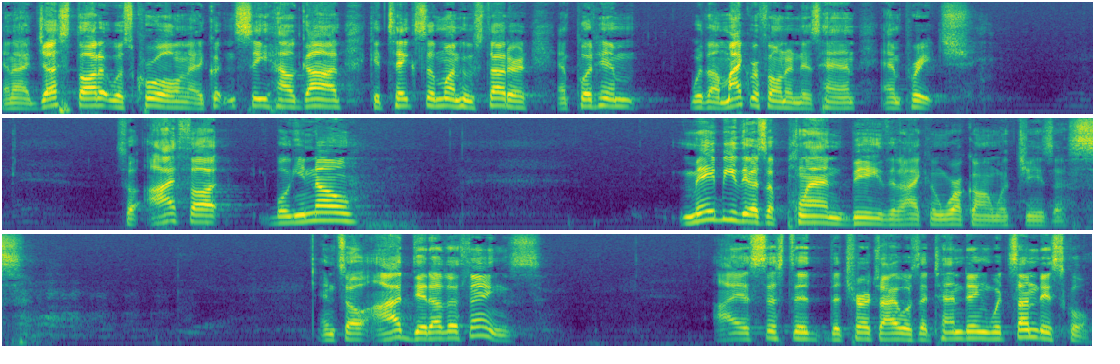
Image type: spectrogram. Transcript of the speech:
And I just thought it was cruel, and I couldn't see how God could take someone who stuttered and put him with a microphone in his hand and preach. So I thought, well, you know, maybe there's a plan B that I can work on with Jesus. And so I did other things. I assisted the church I was attending with Sunday school.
